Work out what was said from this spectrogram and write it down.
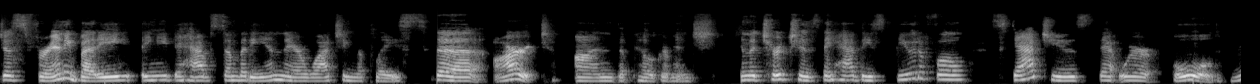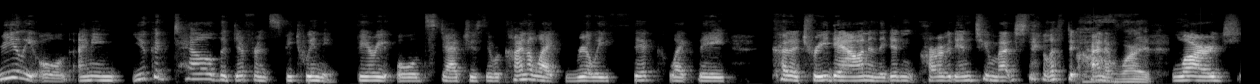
just for anybody. They need to have somebody in there watching the place. The art on the pilgrimage in the churches, they had these beautiful statues that were old, really old. I mean, you could tell the difference between the very old statues. They were kind of like really thick, like they cut a tree down and they didn't carve it in too much. They left it kind oh, of right. large.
